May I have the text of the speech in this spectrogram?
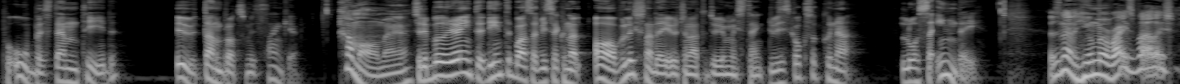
på obestämd tid utan brottsmisstanke. Come on, man. Så det börjar inte, det är inte bara så att vi ska kunna avlyssna dig utan att du är misstänkt. Vi ska också kunna låsa in dig. Isn't that a human rights violation?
